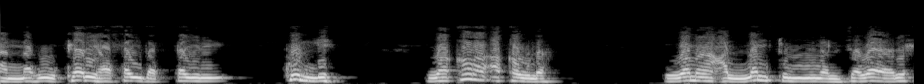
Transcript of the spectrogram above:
أنه كره صيد الطير كله وقرأ قوله وما علمتم من الجوارح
